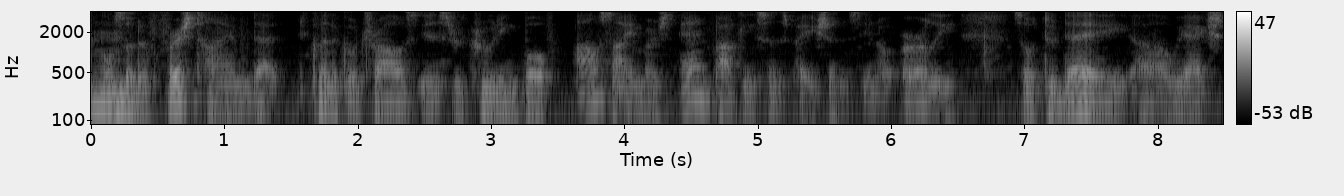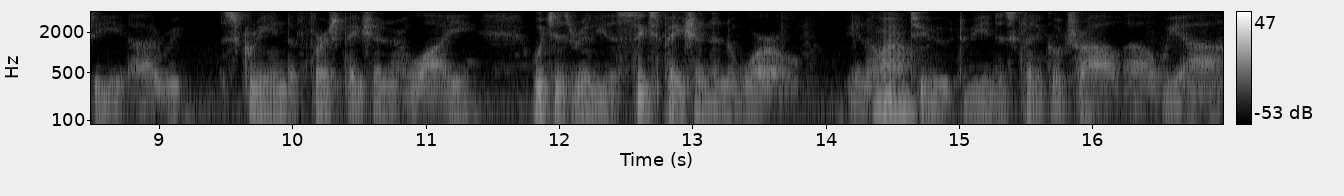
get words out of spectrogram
Mm. Also, the first time that clinical trials is recruiting both Alzheimer's and Parkinson's patients, you know, early. So today, uh, we actually uh, re- screened the first patient in Hawaii, which is really the sixth patient in the world, you know, wow. to, to be in this clinical trial. Uh, we are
